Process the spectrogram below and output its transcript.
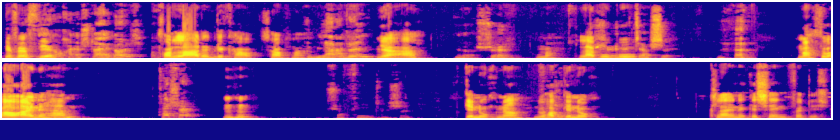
Gefällt dir? auch ersteigert? Von Laden gekauft. Schau mal. Im Laden? Ja. Ja, schön. Guck mal. Labubu. Schöne Tasche. Machst du auch eine haben? Tasche? Mhm. Ich habe viel Tasche. Genug, ne? Du hast genug. Kleine Geschenk für dich.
